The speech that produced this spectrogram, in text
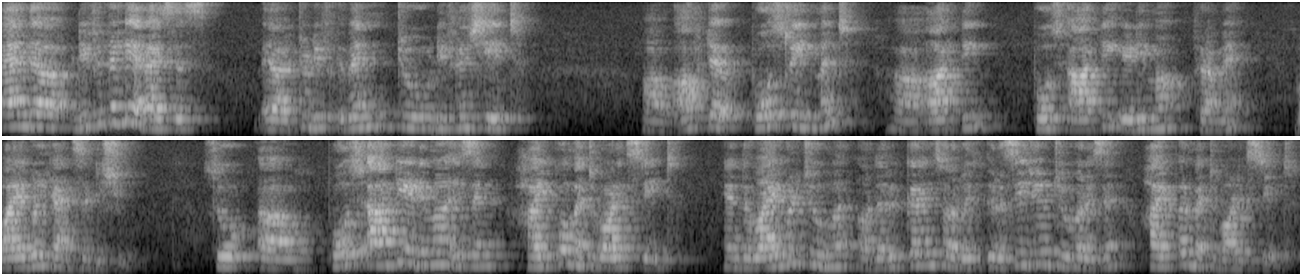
And uh, difficulty arises uh, to when to differentiate uh, after post treatment uh, RT, post RT edema from a viable cancer tissue. So uh, post RT edema is in hypometabolic state and the viable tumor or the recurrence or the residual tumor is in hypermetabolic state.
